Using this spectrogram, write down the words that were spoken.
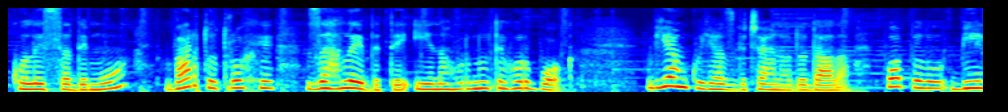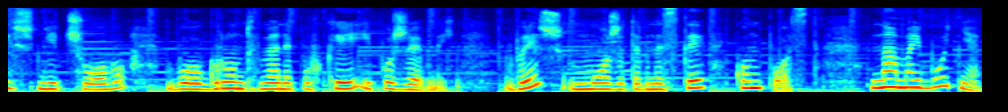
Коли садимо, варто трохи заглибити і нагорнути горбок. В ямку я, звичайно, додала попелу більш нічого, бо ґрунт в мене пухкий і поживний. Ви ж можете внести компост. На майбутнє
